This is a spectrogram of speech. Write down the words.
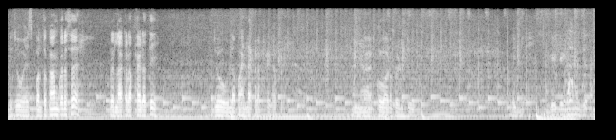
તો જો એસપાલ તો કામ કરે છે. આપણે લાકડા ફાડ્યા તે. જો ઓલા પાસે લાકડા ફાડ્યા આપણે. અહીંયા કોવાડો પડ્યો જો. ગેટે ગામમાં જ હતા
